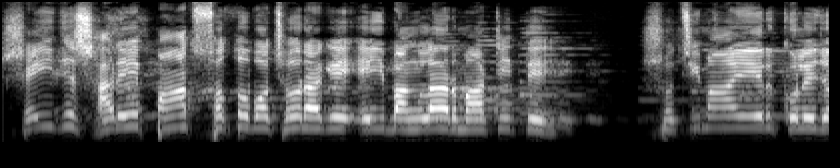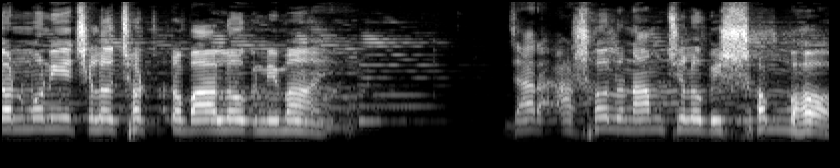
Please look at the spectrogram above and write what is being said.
সেই যে সাড়ে পাঁচ শত বছর আগে এই বাংলার মাটিতে সচিমায়ের কোলে জন্ম নিয়েছিল ছোট্ট বালক নিমাই, যার আসল নাম ছিল বিশ্বম্ভর।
